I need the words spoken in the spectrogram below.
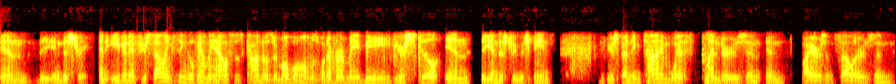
in the industry. And even if you're selling single family houses, condos, or mobile homes, whatever it may be, you're still in the industry, which means you're spending time with lenders and, and buyers and sellers. And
